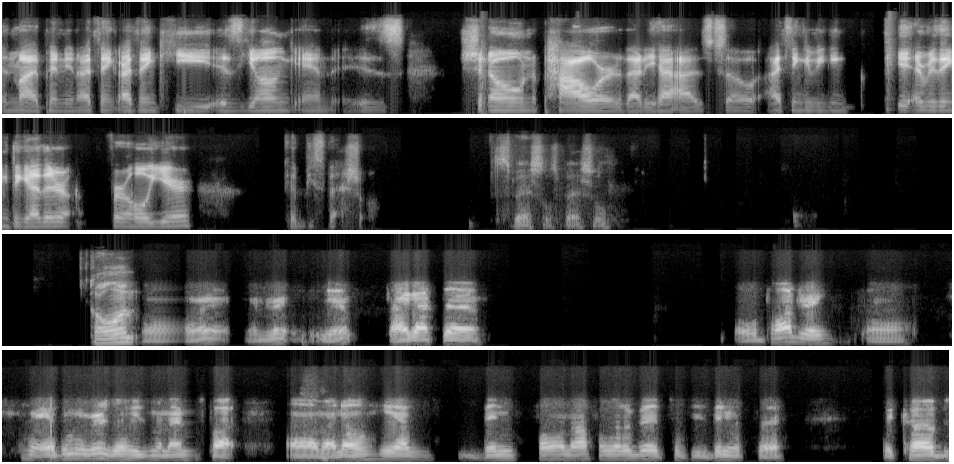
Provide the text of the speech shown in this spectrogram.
in my opinion. I think I think he is young and is shown power that he has. So I think if he can get everything together for a whole year, could be special. Special, special. Colin. All right. All right. Yep. I got the old Padre, uh, Anthony Rizzo. He's my ninth spot. Um, I know he has been falling off a little bit since he's been with the the Cubs.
